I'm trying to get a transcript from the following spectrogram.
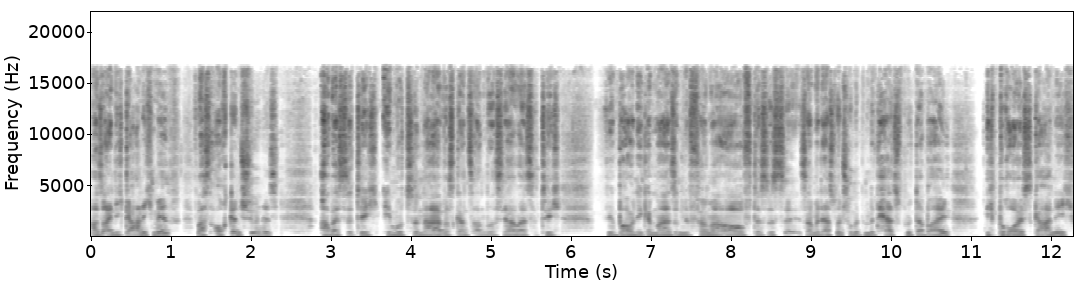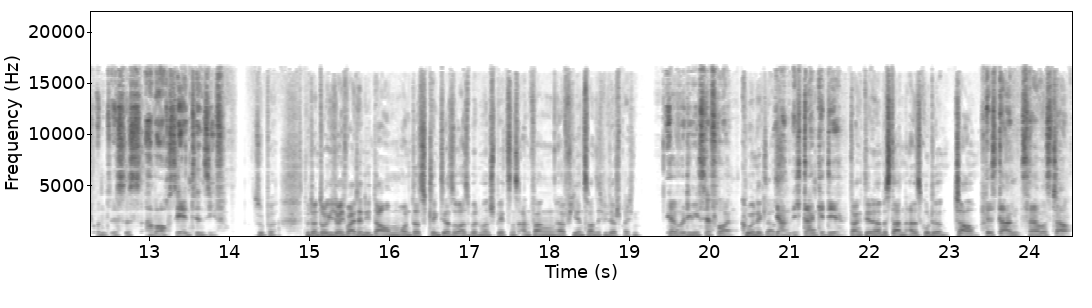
also eigentlich gar nicht mehr, was auch ganz schön ist. Aber es ist natürlich emotional was ganz anderes, ja, weil es natürlich, wir bauen hier gemeinsam eine Firma auf. Das ist, äh, sagen wir, da ist man schon mit, mit Herzblut dabei. Ich bereue es gar nicht und es ist aber auch sehr intensiv. Super. Du, dann drücke ich euch weiter in die Daumen und das klingt ja so, als würde man spätestens Anfang äh, 24 widersprechen. Ja, würde mich sehr freuen. Cool, Niklas. Jan, ich danke dir. Danke dir. Ne? Bis dann. Alles Gute. Ciao. Bis dann. Servus. Ciao.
